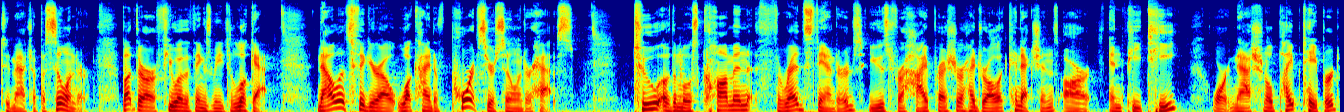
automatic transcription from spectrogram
to match up a cylinder. But there are a few other things we need to look at. Now let's figure out what kind of ports your cylinder has. Two of the most common thread standards used for high pressure hydraulic connections are NPT, or National Pipe Tapered,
